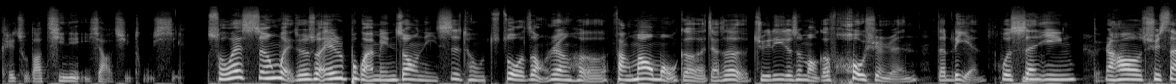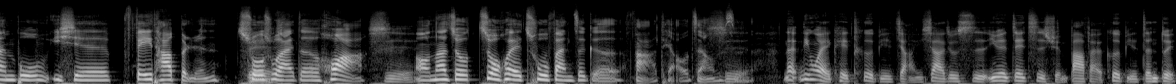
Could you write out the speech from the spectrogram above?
可以处到七年以下有期徒刑。所谓声伪，就是说，哎，不管民众你试图做这种任何仿冒某个，假设举例就是某个候选人的脸或声音，然后去散播一些非他本人说出来的话，是。哦，那就就会触犯这个法条，这样子。那另外也可以特别讲一下，就是因为这次选罢法特别针对，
